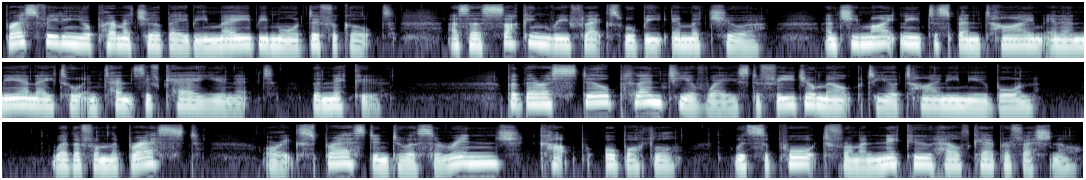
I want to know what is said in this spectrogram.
Breastfeeding your premature baby may be more difficult, as her sucking reflex will be immature and she might need to spend time in a neonatal intensive care unit, the NICU. But there are still plenty of ways to feed your milk to your tiny newborn, whether from the breast or expressed into a syringe, cup, or bottle, with support from a NICU healthcare professional.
